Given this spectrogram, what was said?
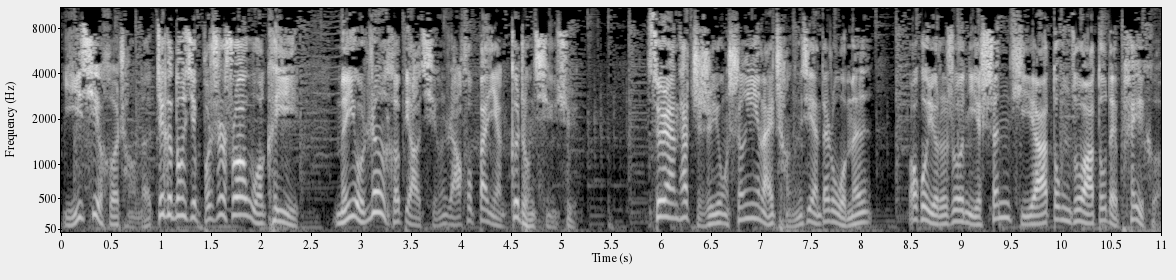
一气呵成的。这个东西不是说我可以没有任何表情，然后扮演各种情绪。虽然它只是用声音来呈现，但是我们包括有的时候你身体啊、动作啊都得配合。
